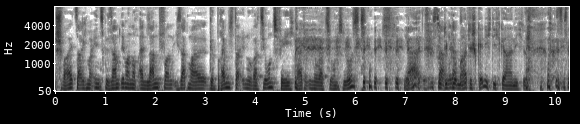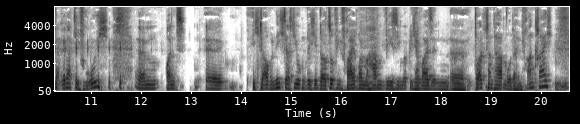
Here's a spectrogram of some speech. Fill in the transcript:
Schweiz, sage ich mal, insgesamt immer noch ein Land von, ich sag mal, gebremster Innovationsfähigkeit und Innovationslust. ja, es ist so diplomatisch kenne ich dich gar nicht. es ist da relativ ruhig ähm, und äh, ich glaube nicht, dass Jugendliche dort so viel Freiräume haben, wie sie möglicherweise in äh, Deutschland haben oder in Frankreich. Mhm.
